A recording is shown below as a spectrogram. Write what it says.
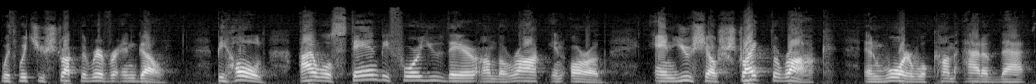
with which you struck the river, and go. Behold, I will stand before you there on the rock in Horeb, and you shall strike the rock, and water will come out of that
